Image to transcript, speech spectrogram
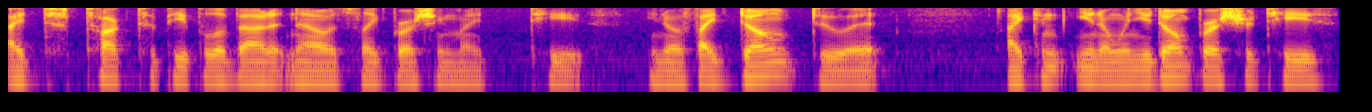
I t- talk to people about it now. It's like brushing my teeth. You know, if I don't do it, I can. You know, when you don't brush your teeth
